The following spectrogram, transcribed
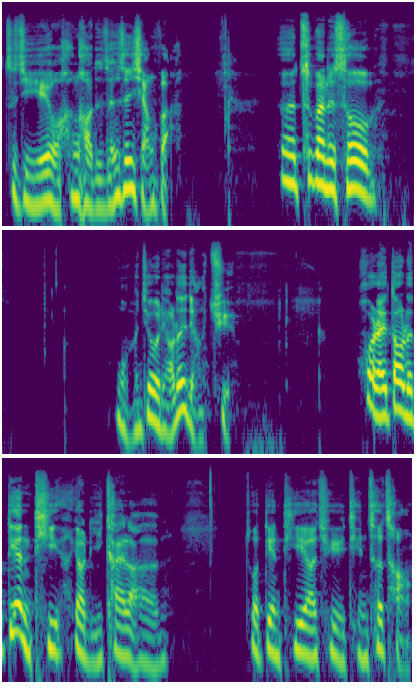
自己也有很好的人生想法。呃，吃饭的时候。我们就聊了两句，后来到了电梯要离开了，坐电梯要去停车场，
